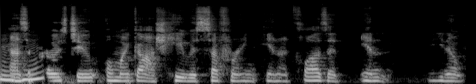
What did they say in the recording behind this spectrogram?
mm-hmm. as opposed to oh my gosh he was suffering in a closet in you know,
